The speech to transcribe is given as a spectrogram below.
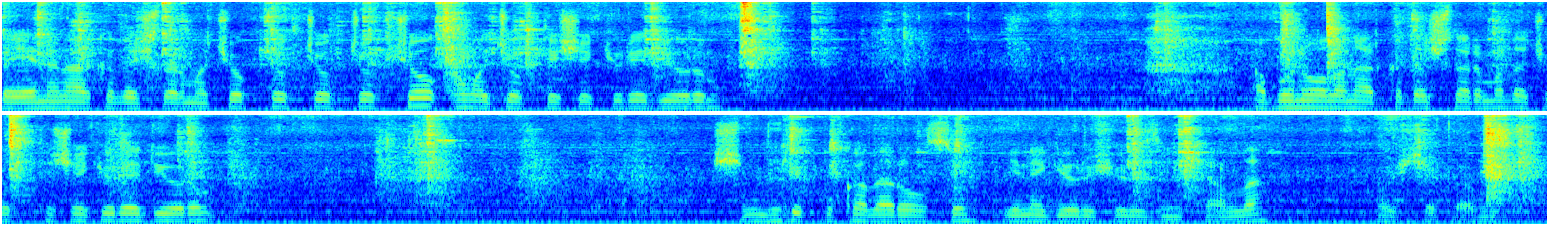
beğenen arkadaşlarıma çok çok çok çok çok ama çok teşekkür ediyorum. Abone olan arkadaşlarıma da çok teşekkür ediyorum. Şimdilik bu kadar olsun. Yine görüşürüz inşallah. Hoşçakalın.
